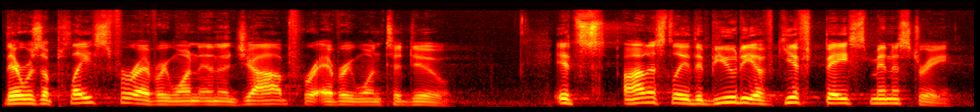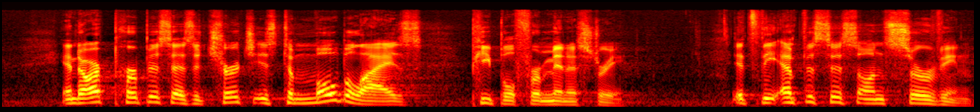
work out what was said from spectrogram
There was a place for everyone and a job for everyone to do. It's honestly the beauty of gift based ministry. And our purpose as a church is to mobilize people for ministry. It's the emphasis on serving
